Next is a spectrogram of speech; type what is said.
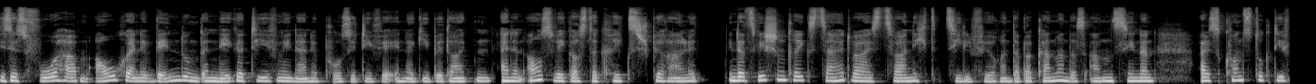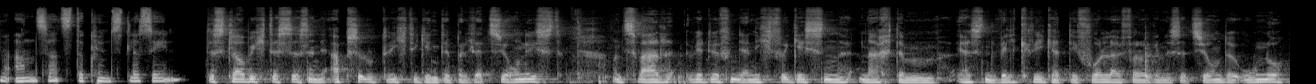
dieses Vorhaben auch eine Wendung der negativen in eine positive Energie bedeuten, einen Ausweg aus der Kriegsspirale. In der Zwischenkriegszeit war es zwar nicht zielführend, aber kann man das Ansinnen als konstruktiven Ansatz der Künstler sehen? Das glaube ich, dass das eine absolut richtige Interpretation ist. Und zwar, wir dürfen ja nicht vergessen, nach dem Ersten Weltkrieg hat die Vorläuferorganisation der UNO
